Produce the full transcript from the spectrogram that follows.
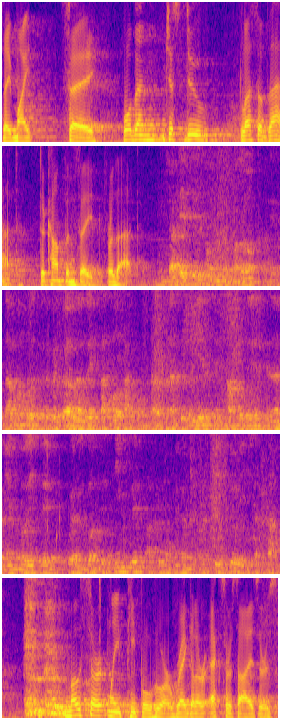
they might say, well then just do less of that to compensate for that. Muchas veces cuando, cuando estamos de repente hablando de estas cosas con personas que vienen del campo del entrenamiento, dice, bueno, entonces simple, hacemos menos ejercicio y ya está. Most certainly people who are regular exercisers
